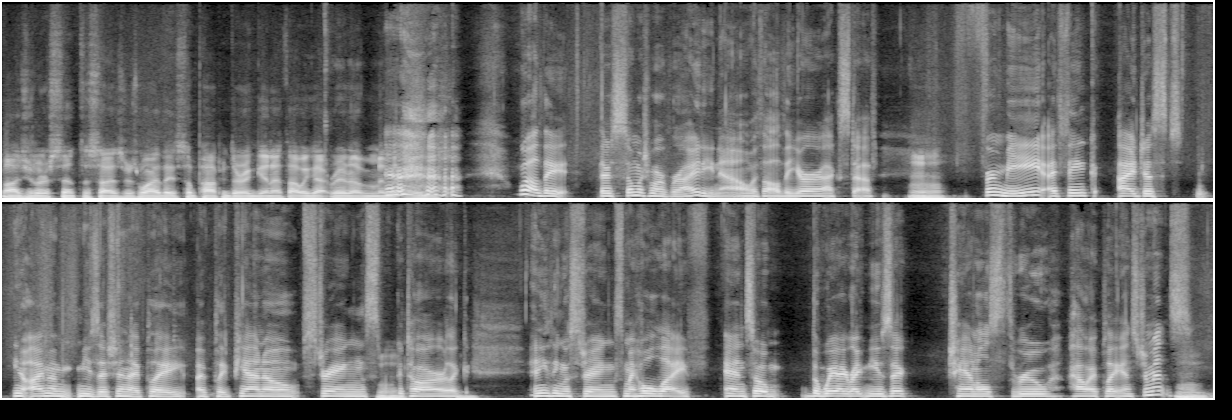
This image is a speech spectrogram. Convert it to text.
modular synthesizers? Why are they so popular again? I thought we got rid of them in the 80s. Well, they there's so much more variety now with all the Eurorack stuff. Mm-hmm. For me, I think I just you know I'm a musician. I play I play piano, strings, mm-hmm. guitar, like anything with strings my whole life, and so the way I write music channels through how I play instruments. Mm-hmm.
